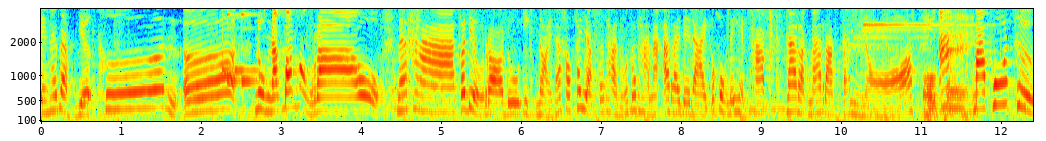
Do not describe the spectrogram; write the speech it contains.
งให้แบบเยอะขึ้น เออ หนุ่มนักบอลของเรานะคะ ก็เดี๋ยวรอดูอีกหน่อยถ้าเขาขยับสถานะสถานะอะไรใด ๆ ก็คงได้เห็นภาพน่ารักน่ารักกันเนาะโอเคะมาพูดถึง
